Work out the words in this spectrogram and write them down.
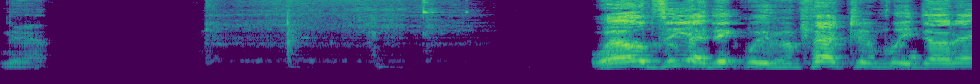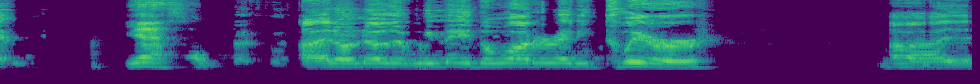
Yeah. Well, Z, I think we've effectively done it. Yes. I don't know that we made the water any clearer. Uh,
